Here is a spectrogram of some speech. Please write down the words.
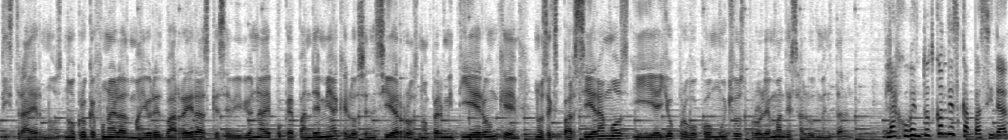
distraernos, ¿no? Creo que fue una de las mayores barreras que se vivió en la época de pandemia, que los encierros no permitieron que nos esparciéramos y ello provocó muchos problemas de salud mental. La juventud con discapacidad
